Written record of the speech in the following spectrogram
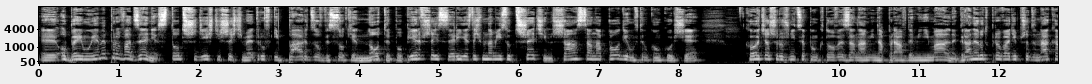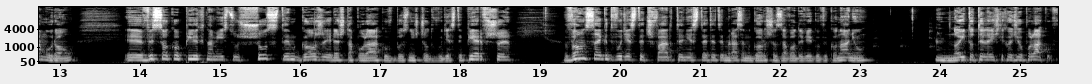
Yy, obejmujemy prowadzenie 136 metrów i bardzo wysokie noty. Po pierwszej serii jesteśmy na miejscu trzecim. Szansa na podium w tym konkursie. Chociaż różnice punktowe za nami naprawdę minimalne. Granerud prowadzi przed Nakamurą. Yy, Wysoko Pilch na miejscu szóstym, gorzej reszta Polaków, bo zniszczył 21. Wąsek 24, niestety tym razem gorsze zawody w jego wykonaniu. No i to tyle, jeśli chodzi o Polaków.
